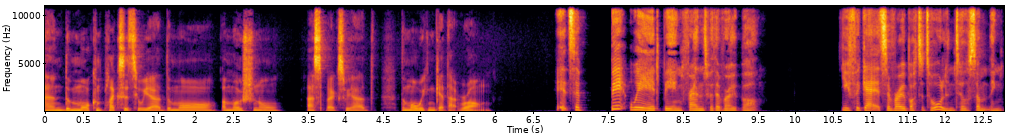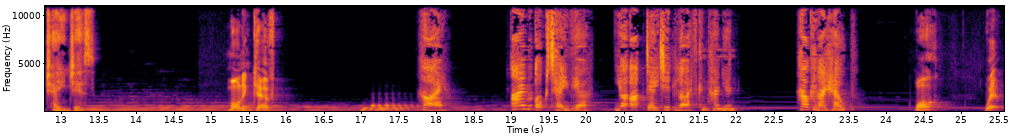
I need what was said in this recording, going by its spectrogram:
And the more complexity we add, the more emotional aspects we add, the more we can get that wrong. It's a bit weird being friends with a robot. You forget it's a robot at all until something changes. Morning, Kev. Hi, I'm Octavia, your updated life companion. How can I help? What? Where,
